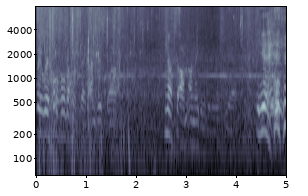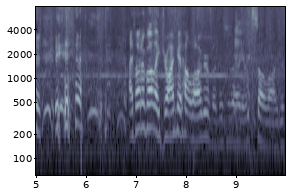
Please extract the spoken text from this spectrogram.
Wait, wait, hold, hold on a sec. I'm just. Uh, no, so I'm, I'm making a video. Yeah. Yeah. I thought about like drawing it out longer, but this is already like so long. This,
